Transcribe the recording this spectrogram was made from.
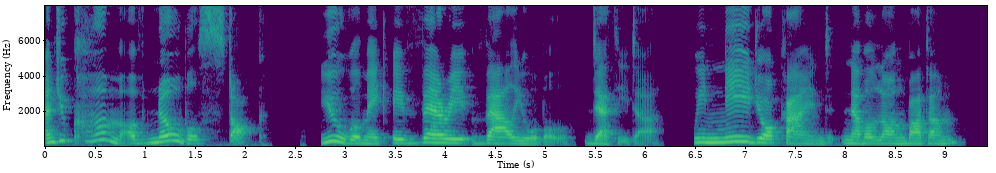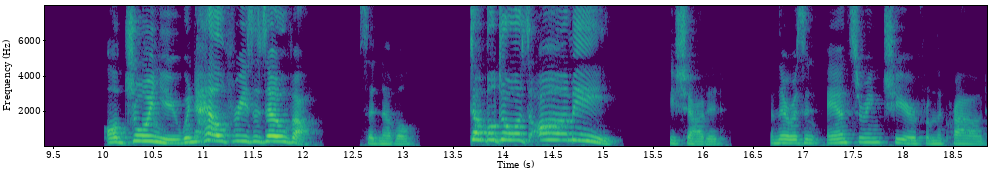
and you come of noble stock. You will make a very valuable Death Eater. We need your kind, Neville Longbottom. I'll join you when hell freezes over, said Neville. Dumbledore's army! he shouted, and there was an answering cheer from the crowd,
